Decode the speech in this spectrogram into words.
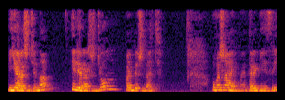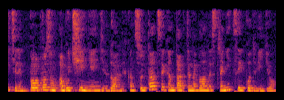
«Я рождена» или «Рожден побеждать». Уважаемые дорогие зрители, по вопросам обучения индивидуальных консультаций, контакты на главной странице и под видео.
